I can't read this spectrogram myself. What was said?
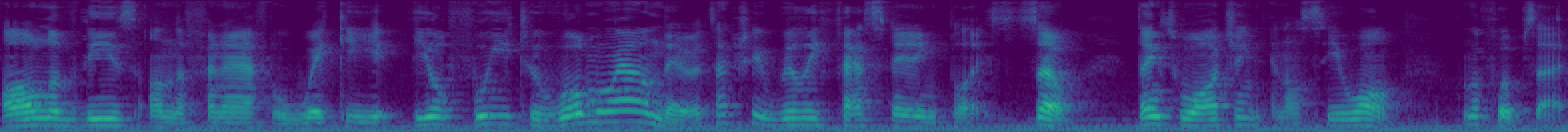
all of these on the FNAF wiki. Feel free to roam around there. It's actually a really fascinating place. So, thanks for watching, and I'll see you all on the flip side.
